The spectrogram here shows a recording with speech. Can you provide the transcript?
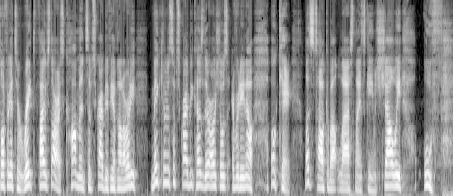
Don't forget to rate five stars, comment, subscribe if you have not already. Make sure to subscribe because there are shows every day now. Okay, let's talk about last night's game, shall we? Oof.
